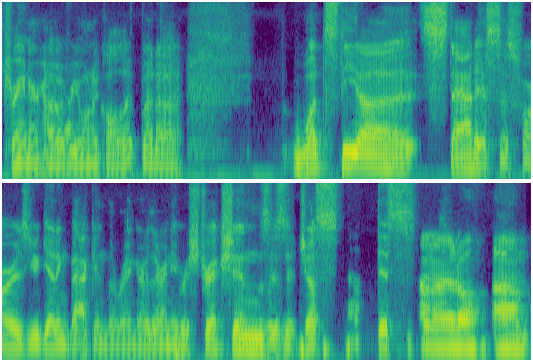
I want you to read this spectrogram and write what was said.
trainer, however you want to call it. But uh, what's the uh, status as far as you getting back in the ring? Are there any restrictions? Is it just this? no, not at all. Um,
